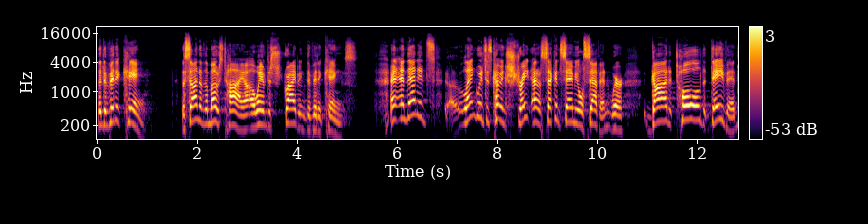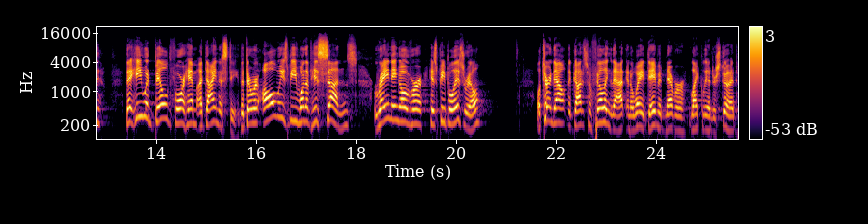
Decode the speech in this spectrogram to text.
the Davidic king the Son of the Most High, a, way of describing Davidic kings. And, and then it's uh, language is coming straight out of 2 Samuel 7, where God told David that he would build for him a dynasty, that there would always be one of his sons reigning over his people Israel. Well, it turned out that God is fulfilling that in a way David never likely understood.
